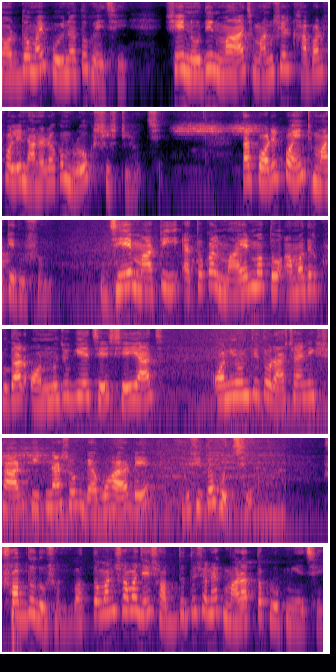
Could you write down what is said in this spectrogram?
নর্দমায় পরিণত হয়েছে। সেই নদীর মাছ মানুষের খাবার ফলে নানা রকম রোগ সৃষ্টি হচ্ছে। তার পরের পয়েন্ট মাটি দূষণ। যে মাটি এতকাল মায়ের মতো আমাদের ক্ষুধার অন্ন জুগিয়েছে সেই আজ অনিয়ন্ত্রিত রাসায়নিক সার, কীটনাশক ব্যবহারে দূষিত হচ্ছে। শব্দ দূষণ। বর্তমান সমাজে শব্দ দূষণ এক মারাত্মক রূপ নিয়েছে।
